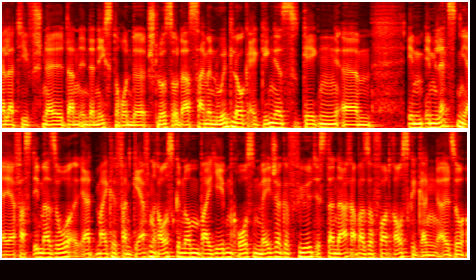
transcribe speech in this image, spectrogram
relativ schnell dann in der nächsten Runde Schluss. Oder Simon Whitlock erging es gegen ähm, im, im letzten Jahr ja fast immer so. Er hat Michael van Gerven rausgenommen bei jedem großen Major gefühlt, ist danach aber sofort rausgegangen. Also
